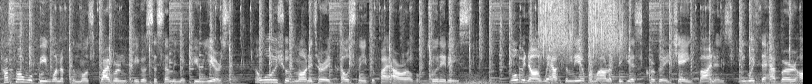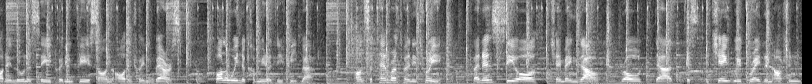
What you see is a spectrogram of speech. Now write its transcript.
Cosmos will be one of the most vibrant ecosystems in a few years, and we should monitor it closely to find our opportunities. Moving on, we have some news from our biggest crypto exchange, Binance, in which they have burned all the LUNC trading fees on all the trading bears, following the community feedback. On September 23, Binance CEO Changpeng Zhao wrote that the exchange will create an optional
